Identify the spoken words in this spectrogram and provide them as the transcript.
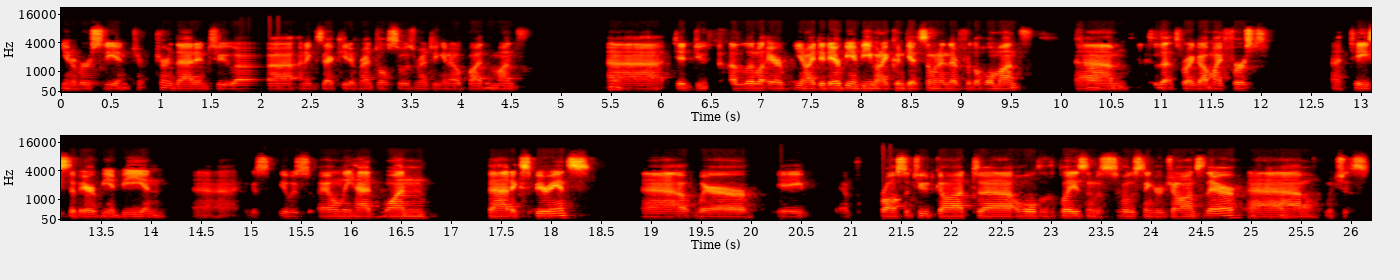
university and turned that into uh, an executive rental. So I was renting it out by the month. Hmm. Uh, did do a little air, you know, I did Airbnb when I couldn't get someone in there for the whole month. Um, so that's where I got my first uh, taste of Airbnb. And uh, it was, it was, I only had one bad experience where a, a, prostitute got a hold of the place and was hosting her Johns there, um, which is,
